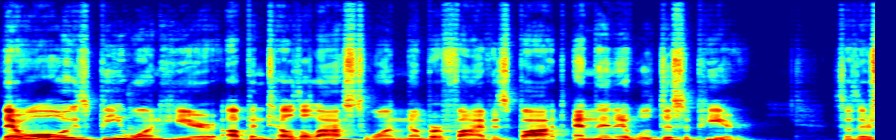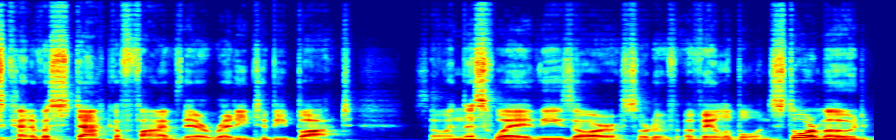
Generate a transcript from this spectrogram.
there will always be one here up until the last one, number five, is bought, and then it will disappear. So there's kind of a stack of five there ready to be bought. So in this way, these are sort of available in store mode,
